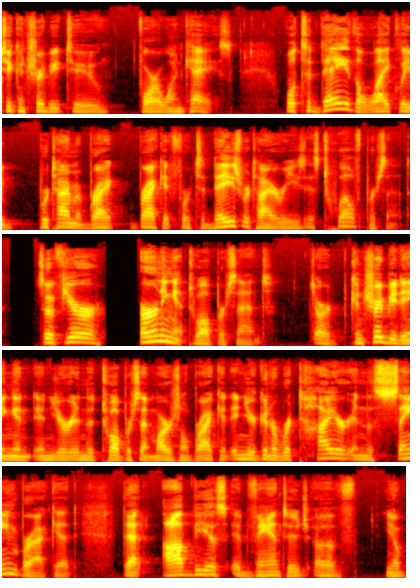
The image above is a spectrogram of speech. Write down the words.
to contribute to 401ks. Well, today, the likely retirement bracket for today's retirees is 12%. So if you're earning at 12% or contributing and, and you're in the 12% marginal bracket and you're going to retire in the same bracket, that obvious advantage of, you know,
